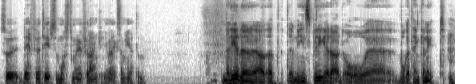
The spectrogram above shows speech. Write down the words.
så definitivt så måste man ju förankring i verksamheten. När det gäller att, att bli inspirerad och, och eh, våga tänka nytt. Mm.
